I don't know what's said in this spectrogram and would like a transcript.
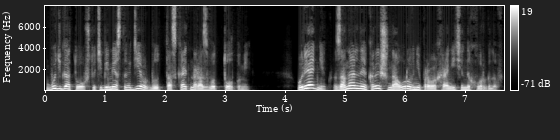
Будь готов, что тебе местных девок будут таскать на развод толпами. Урядник – зональная крыша на уровне правоохранительных органов.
